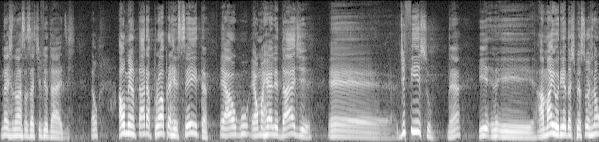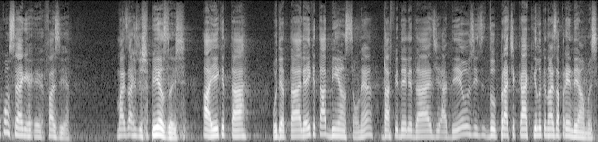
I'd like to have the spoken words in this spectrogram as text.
nas nossas atividades. Então, aumentar a própria receita é algo, é uma realidade é, difícil, né? E, e, a maioria das pessoas não consegue é, fazer. Mas as despesas, aí que está o detalhe, aí que está a bênção, né? Da fidelidade a Deus e do praticar aquilo que nós aprendemos.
